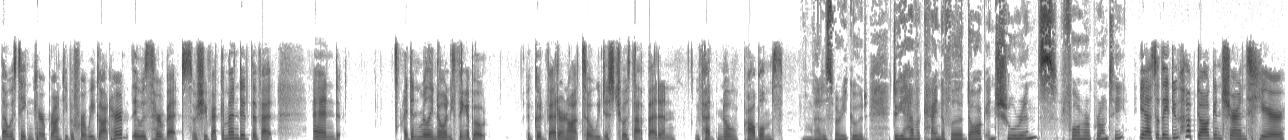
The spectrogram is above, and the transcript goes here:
that was taking care of Bronte before we got her. It was her vet. So she recommended the vet and I didn't really know anything about a good vet or not, so we just chose that vet and we've had no problems. Oh, that is very good. Do you have a kind of a dog insurance for her Bronte? Yeah, so they do have dog insurance here.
